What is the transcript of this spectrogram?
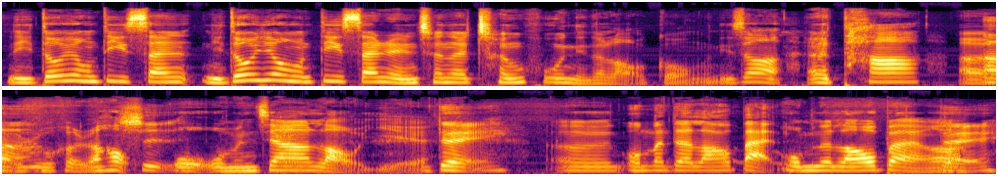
你都用第三，你都用第三人称在称呼你的老公。你知道，呃，他呃、嗯、如何？然后是我我们家老爷，对，呃，我们的老板，我们的老板啊，对。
